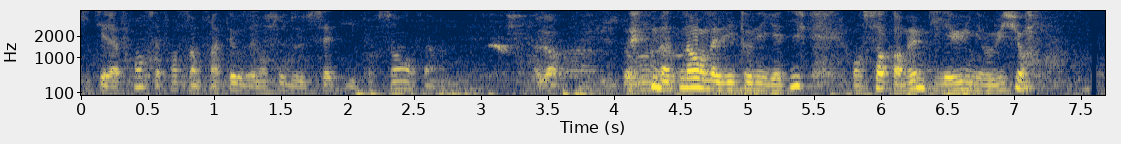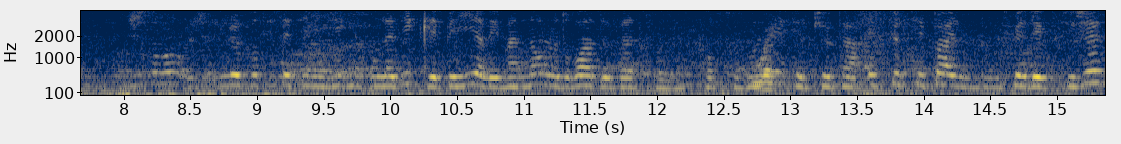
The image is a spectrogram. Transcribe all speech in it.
quitté la France, la France empruntait aux alentours de 7-10%. Enfin, Alors, justement, maintenant on a des taux négatifs, on sent quand même qu'il y a eu une évolution. Justement, le quantitative easing, on a dit que les pays avaient maintenant le droit de battre leur propre monnaie Ouais. quelque part. Est-ce que c'est pas une bouffée d'oxygène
